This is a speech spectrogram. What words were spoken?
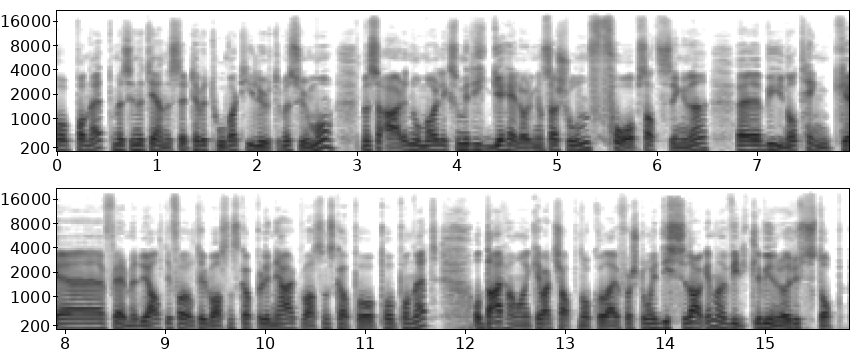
på, på, nett med sine tjenester. TV 2 var tidlig ute med Sumo. Men så er det noe med å liksom rigge hele organisasjonen, få opp satsingene, eh, begynne å tenke flermedialt i forhold til hva som skal på lineært, hva som skal på, på, på, nett. Og der har man ikke vært kjapp nok. Og det er jo først nå i disse dager man virkelig begynner å ruste opp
